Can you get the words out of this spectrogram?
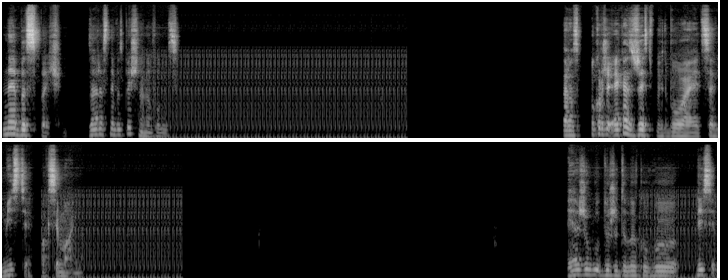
Небезпечно. Зараз небезпечно на вулиці. Зараз, ну коротше, якась жесть відбувається в місті максимально. Я живу дуже далеко в лісі.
